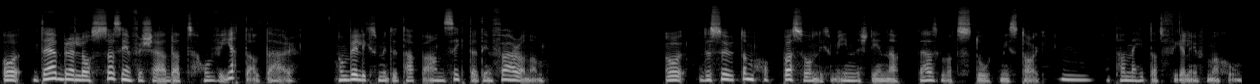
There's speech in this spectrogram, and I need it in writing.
Och Debra låtsas inför Chad att hon vet allt det här. Hon vill liksom inte tappa ansiktet inför honom. Och dessutom hoppas hon liksom innerst inne att det här ska vara ett stort misstag. Mm. Att han har hittat fel information.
